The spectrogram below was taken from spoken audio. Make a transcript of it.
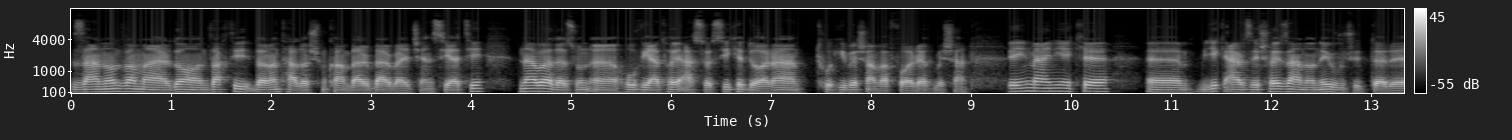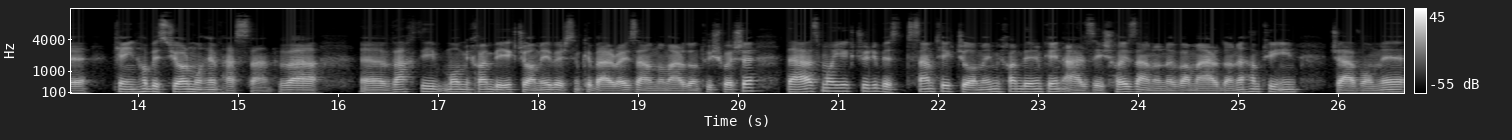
زنان و مردان وقتی دارن تلاش می‌کنن برای برابری جنسیتی نباید از اون هویت های اساسی که دارن توهی بشن و فارغ بشن. به این معنیه که یک ارزش های زنانه وجود داره که اینها بسیار مهم هستند و وقتی ما می‌خوایم به یک جامعه برسیم که برابری زنان و مردان توش باشه در اصل ما یک جوری به سمت یک جامعه می‌خوایم بریم که این ارزش های زنانه و مردانه هم توی این جوامع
